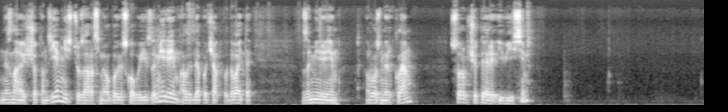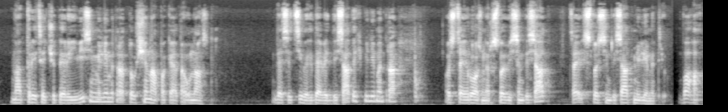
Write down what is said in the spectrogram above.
Не знаю, що там з ємністю. Зараз ми обов'язково її заміряємо, але для початку давайте заміряємо розмір клем 44,8 на 34,8 мм. Товщина пакета у нас 10,9 мм. Ось цей розмір 180, цей 170 мм. Вага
